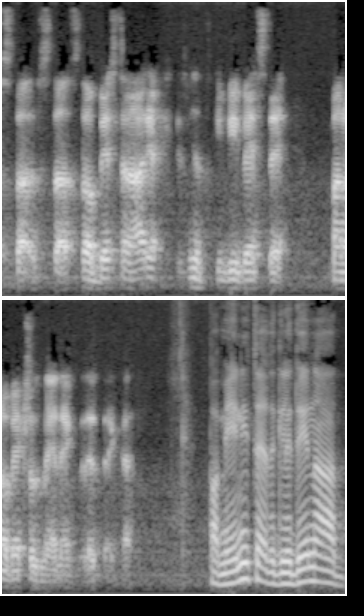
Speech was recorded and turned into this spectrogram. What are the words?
sta, sta, sta obe scenarija, izmed ki vi veste malo več od mene glede tega. Pa menite, da glede na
